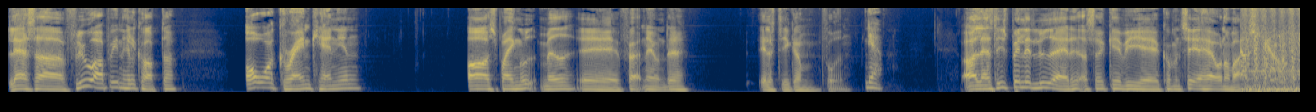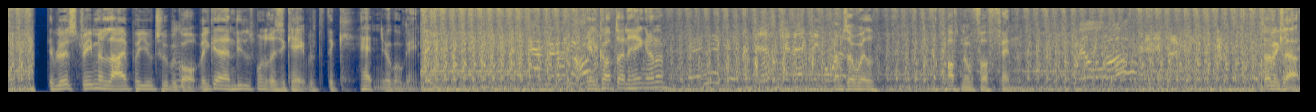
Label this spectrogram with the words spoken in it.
lade sig flyve op i en helikopter, over Grand Canyon, og springe ud med øh, førnævnte elastik om foden. Ja. Og lad os lige spille lidt lyd af det, og så kan vi øh, kommentere her undervejs. Det blev streamet live på YouTube i går, hvilket er en lille smule risikabelt. Det kan jo gå galt. Helikopteren hænger der. Kom så, Will. Op nu for fanden. Så er vi klar.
